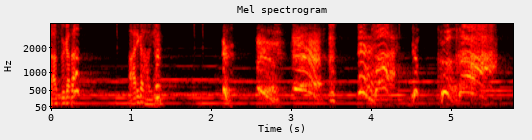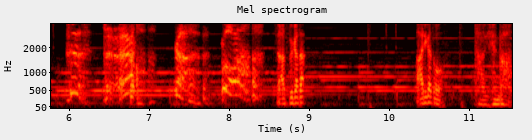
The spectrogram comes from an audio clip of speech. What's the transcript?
さすがだ。ありがとう。さすがだ。ありがとう。大変だ。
